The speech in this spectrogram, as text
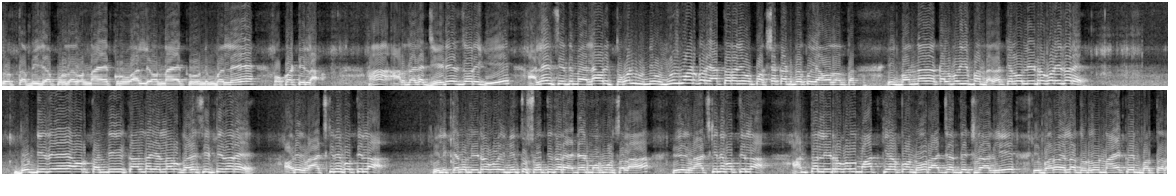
ಇವತ್ತು ಬಿಜಾಪುರದಾಗ ಒಂದು ನಾಯಕರು, ಅಲ್ಲಿ ಒಂದು ನಾಯಕರು ನಿಂಬಲ್ಲೇ ಒಕ್ಕಟ್ಟಿಲ್ಲ ಹಾಂ, ಅರ್ಧಾಗ ಜೆ ಡಿ ಎಸ್ ದವರಿಗೆ ಅಲೆನ್ಸ್ ಇದ್ದ ಮೇಲೆ ಅವ್ರಿಗೆ ತಗೊಂಡು ನೀವು ಯೂಸ್ ಮಾಡ್ಕೋರಿ, ಯಾವ ಥರ ನೀವು ಪಕ್ಷ ಕಟ್ಟಬೇಕು ಯಾವ್ದಂತ. ಈಗ ಬಂದಾಗ, ಕಲಬುರಗಿ ಬಂದಾಗ ಕೆಲವು ಲೀಡರ್ಗಳು ಇದ್ದಾರೆ ದುಡ್ಡಿದೆ, ಅವ್ರ ತಂದೆ ಕಾಲದಾಗ ಎಲ್ಲರೂ ಗಳಿಸಿಟ್ಟಿದ್ದಾರೆ. ಅವ್ರಿಗೆ ರಾಜಕೀಯ ಗೊತ್ತಿಲ್ಲ. ಇಲ್ಲಿ ಕೆಲವು ಲೀಡರ್ಗಳು ನಿಂತು ಸೋತಿದ್ದಾರೆ ಎರಡೆರಡು ಮೂರು ಮೂರು ಸಲ. ಈಗ ರಾಜಕೀಯನೇ ಗೊತ್ತಿಲ್ಲ. ಅಂತ ಲೀಡರ್ಗಳು ಮಾತು ಕೇಳ್ಕೊಂಡು ರಾಜ್ಯ ಅಧ್ಯಕ್ಷರಾಗ್ಲಿ, ಈ ಬರೋ ಎಲ್ಲ ದೊಡ್ಡ ದೊಡ್ಡ ನಾಯಕರೇನು ಬರ್ತಾರ?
